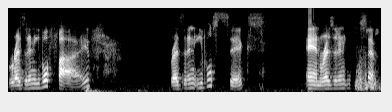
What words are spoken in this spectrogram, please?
Resident Evil 5, Resident Evil 6, and Resident Evil 7.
